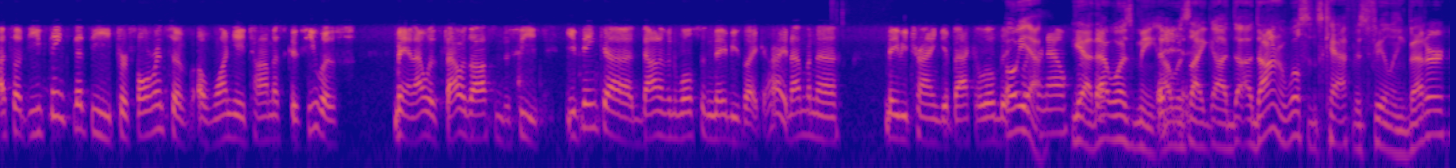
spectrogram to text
I thought, do you think that the performance of, of Juanyeh Thomas, because he was, man, that was that was awesome to see. You think uh, Donovan Wilson maybe is like, all right, I'm gonna maybe try and get back a little bit. Oh yeah, now. yeah, that was me. I was like, uh, Donovan Wilson's calf is feeling better,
